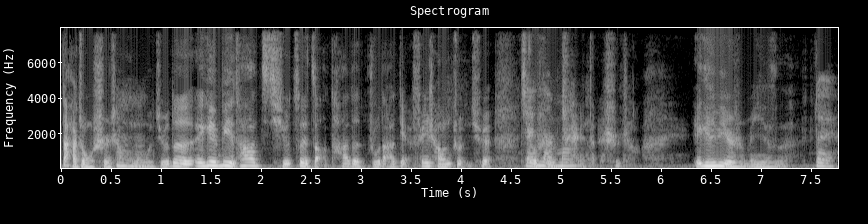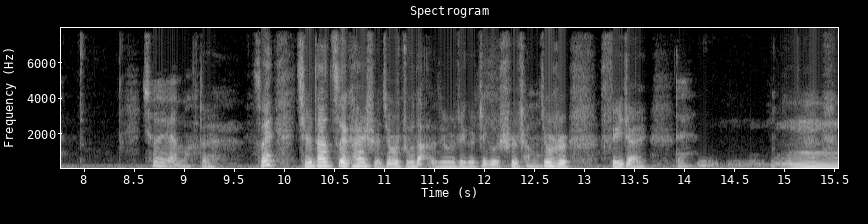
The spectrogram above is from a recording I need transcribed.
大众市场的。嗯我觉得 AKB 它其实最早它的主打点非常准确，就是宅男市场。AKB 是什么意思？对，秋叶原嘛，对，所以其实它最开始就是主打的就是这个这个市场，就是肥宅。对，嗯，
